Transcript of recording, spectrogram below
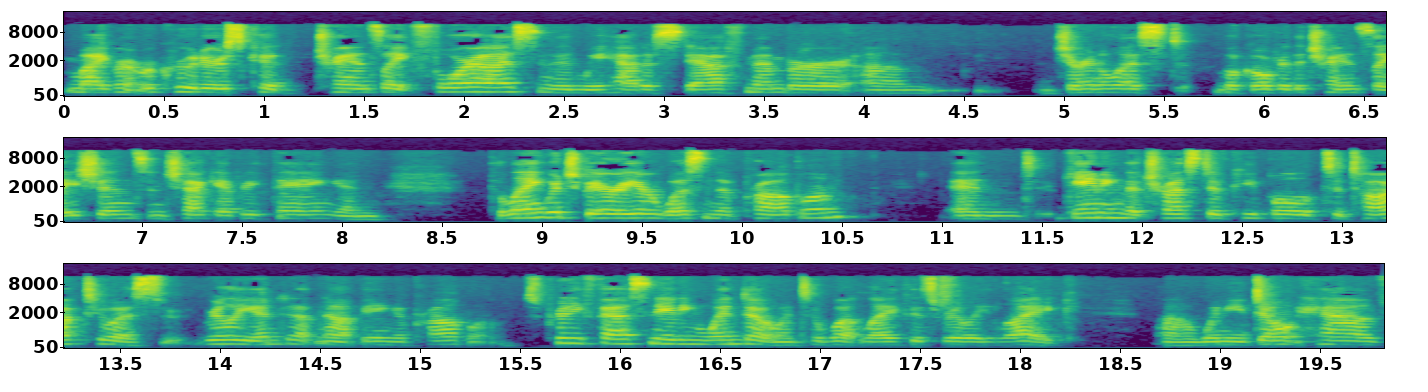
migrant recruiters could translate for us. And then we had a staff member, um, journalist, look over the translations and check everything. And the language barrier wasn't a problem and gaining the trust of people to talk to us really ended up not being a problem. It's a pretty fascinating window into what life is really like uh, when you don't have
